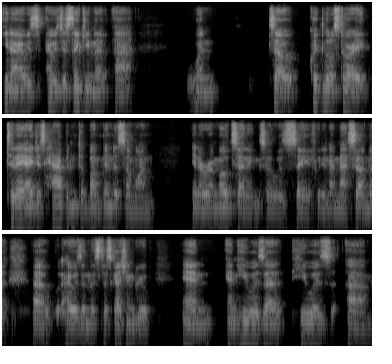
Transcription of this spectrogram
you know i was i was just thinking that uh when so quick little story today i just happened to bump into someone in a remote setting, so it was safe. We didn't have masks on, but uh, I was in this discussion group, and and he was a he was um,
